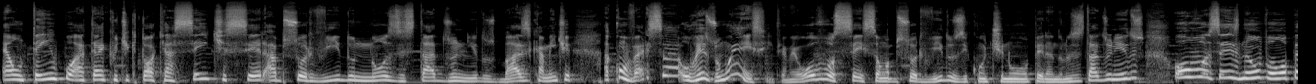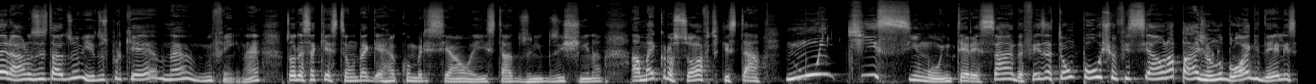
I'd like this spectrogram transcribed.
é um tempo até que o TikTok aceite ser absorvido nos Estados Unidos. Basicamente, a conversa, o resumo é esse, entendeu? Ou vocês são absorvidos e continuam operando nos Estados Unidos, ou vocês não vão operar nos Estados Unidos porque, né, enfim, né, toda essa questão da guerra comercial comercial aí, Estados Unidos e China. A Microsoft, que está muitíssimo interessada, fez até um post oficial na página, no blog deles,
